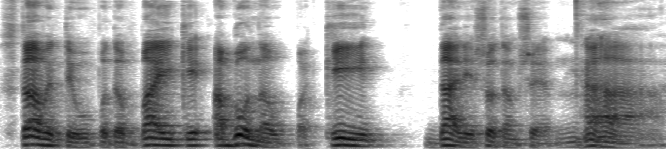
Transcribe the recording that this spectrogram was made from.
ставити уподобайки або навпаки. Далі, що там ще? Ага.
